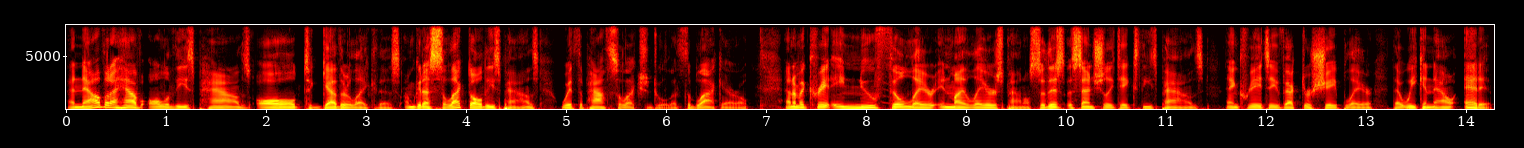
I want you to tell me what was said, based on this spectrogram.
And now that I have all of these paths all together like this, I'm going to select all these paths with the path selection tool, that's the black arrow, and I'm going to create a new fill layer in my layers panel So this essentially takes these paths and creates a vector shape layer that we can now edit.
